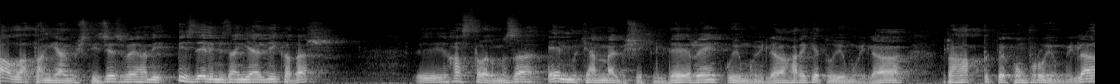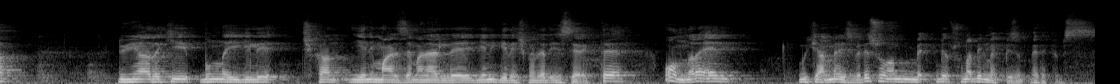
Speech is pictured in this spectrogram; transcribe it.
Allah'tan gelmiş diyeceğiz ve hani biz de elimizden geldiği kadar e, hastalarımıza en mükemmel bir şekilde renk uyumuyla, hareket uyumuyla, rahatlık ve konfor uyumuyla dünyadaki bununla ilgili çıkan yeni malzemelerle, yeni gelişmeleri izleyerek de onlara en mükemmel hizmeti sunabilmek, sunabilmek bizim hedefimiz.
